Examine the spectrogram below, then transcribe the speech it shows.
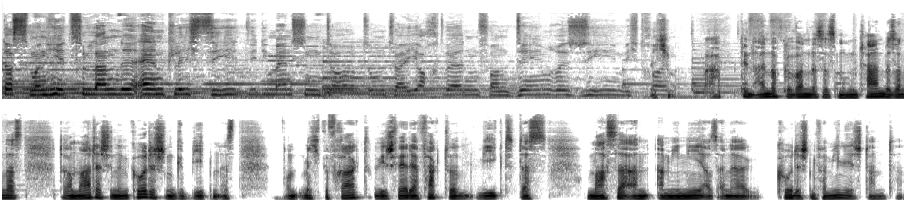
dass man hierzulande endlich sieht, wie die Menschen dort unterjocht werden von dem Regime. Ich, ich habe den Eindruck gewonnen, dass es momentan besonders dramatisch in den kurdischen Gebieten ist und mich gefragt, wie schwer der Faktor wiegt, dass Mahsa Amini aus einer kurdischen Familie stammte.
